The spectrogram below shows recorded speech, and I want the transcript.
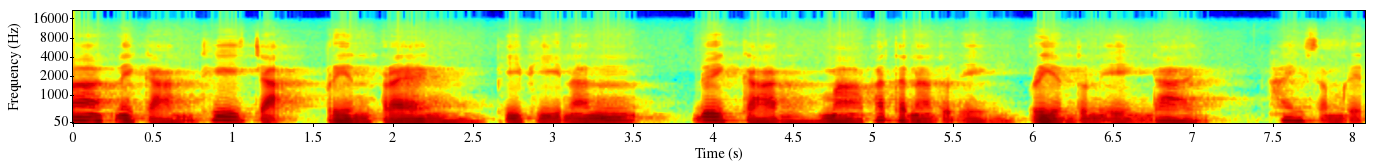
มาก ๆ ในการที่จะเปลี่ยนแปลงพีพีนั้น ด้วยการมาพัฒนาตนเอง เปลี่ยนตนเองได้ให้สำเร็จ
